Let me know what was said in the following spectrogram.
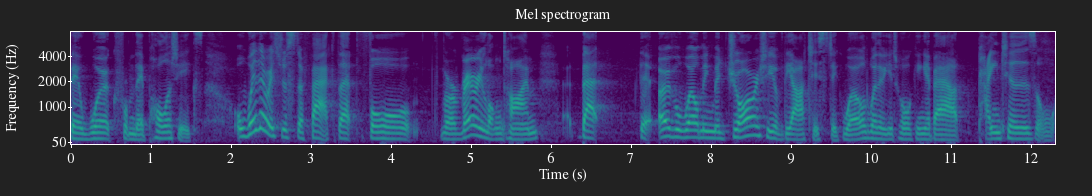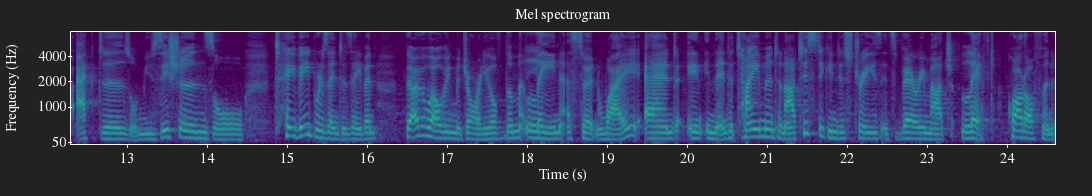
their work from their politics, or whether it's just a fact that for for a very long time that the overwhelming majority of the artistic world, whether you're talking about painters or actors or musicians or TV presenters, even, the overwhelming majority of them lean a certain way. And in, in, the entertainment and artistic industries, it's very much left, quite often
